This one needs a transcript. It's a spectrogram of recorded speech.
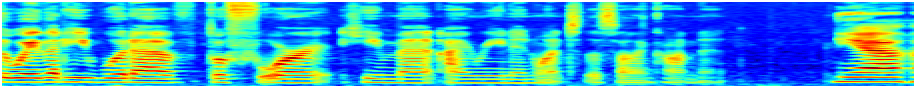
the way that he would have before he met Yrene and went to the Southern Continent. Yeah.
